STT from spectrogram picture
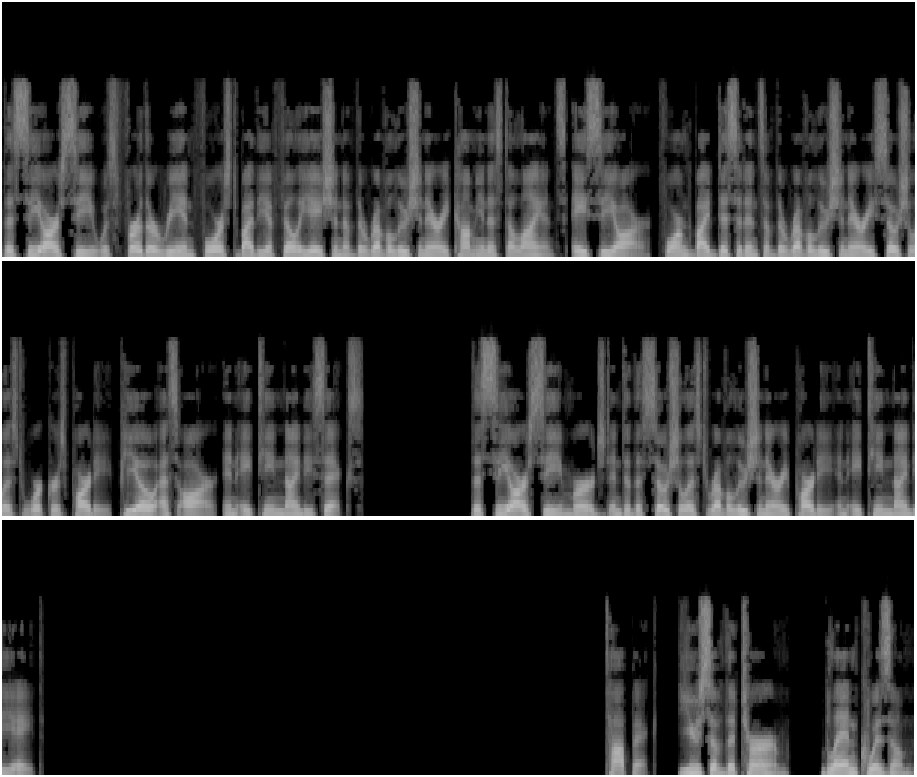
The CRC was further reinforced by the affiliation of the Revolutionary Communist Alliance ACR, formed by dissidents of the Revolutionary Socialist Workers' Party POSR in 1896. The CRC merged into the Socialist Revolutionary Party in 1898. Topic: Use of the term Blanquism.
